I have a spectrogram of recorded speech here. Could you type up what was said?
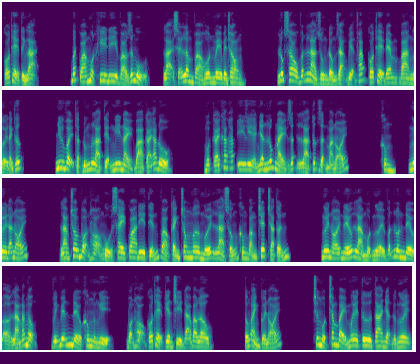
có thể tỉnh lại. Bất quá một khi đi vào giấc ngủ, lại sẽ lâm vào hôn mê bên trong. Lúc sau vẫn là dùng đồng dạng biện pháp có thể đem ba người đánh thức. Như vậy thật đúng là tiện nghi này ba cái ác đồ. Một cái khác hắc y ghi nhân lúc này rất là tức giận mà nói. Không, ngươi đã nói. Làm cho bọn họ ngủ say qua đi tiến vào cảnh trong mơ mới là sống không bằng chết tra tấn. Ngươi nói nếu là một người vẫn luôn đều ở làm ác mộng, vĩnh viễn đều không ngừng nghỉ, bọn họ có thể kiên trì đã bao lâu. Tống ảnh cười nói. chương 174 ta nhận được ngươi.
